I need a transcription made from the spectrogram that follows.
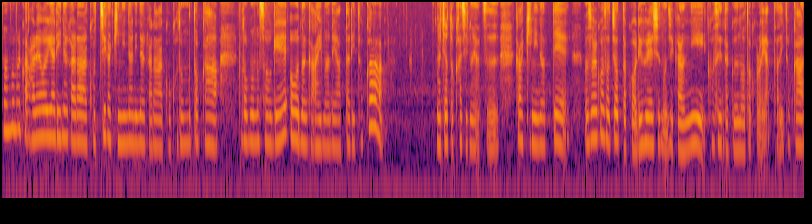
なんとなくあれをやりながらこっちが気になりながらこう子供とか子供の送迎をなんか合間でやったりとかまあ、ちょっと家事のやつが気になって、まあ、それこそちょっとこうリフレッシュの時間にこう洗濯のところやったりとか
